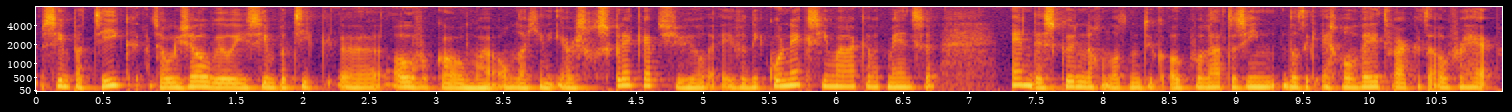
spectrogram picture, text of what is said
Sympathiek, sowieso wil je sympathiek eh, overkomen omdat je een eerste gesprek hebt. Dus je wil even die connectie maken met mensen. En deskundig, omdat ik natuurlijk ook wil laten zien dat ik echt wel weet waar ik het over heb.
